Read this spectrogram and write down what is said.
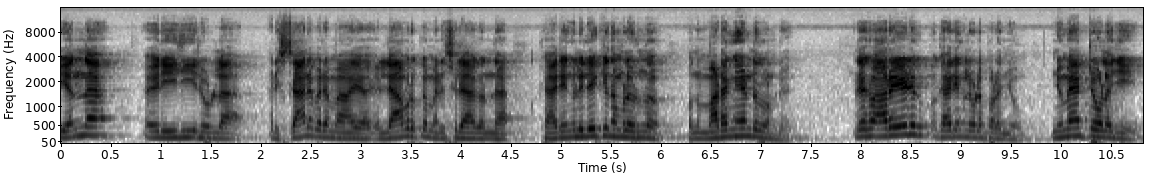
എന്ന രീതിയിലുള്ള അടിസ്ഥാനപരമായ എല്ലാവർക്കും മനസ്സിലാകുന്ന കാര്യങ്ങളിലേക്ക് നമ്മളൊന്ന് ഒന്ന് മടങ്ങേണ്ടതുണ്ട്. അദ്ദേഹം ആറേഴ് കാര്യങ്ങളിവിടെ പറഞ്ഞു. ന്യൂമാറ്റോളജി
